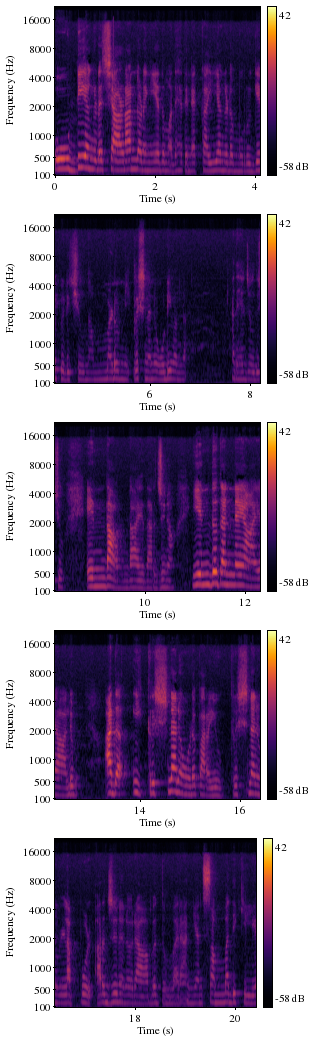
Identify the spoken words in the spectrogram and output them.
ഓടി അങ്ങോട്ട് ചാടാൻ തുടങ്ങിയതും അദ്ദേഹത്തിന്റെ കൈ അങ്ങോട്ട് മുറുകെ പിടിച്ചു. നമ്മുടെ ഉണ്ണികൃഷ്ണൻ ഓടി വന്ന് അദ്ദേഹം ചോദിച്ചു എന്താ ഉണ്ടായത് അർജുന? എന്ത് തന്നെ ആയാലും അത് ഈ കൃഷ്ണനോട് പറയൂ. കൃഷ്ണനുള്ളപ്പോൾ അർജുനനൊരാപത്തും വരാൻ ഞാൻ സമ്മതിക്കില്ല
